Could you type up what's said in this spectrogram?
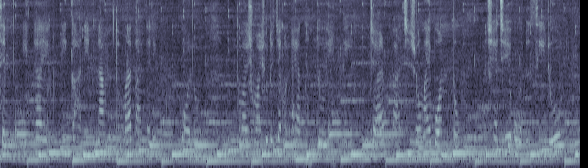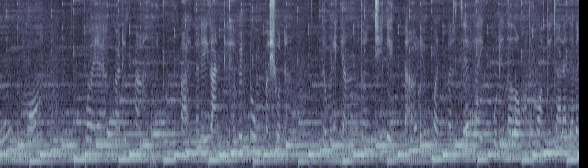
নেক্সট এটা একটি গানের নাম। তোমরা তাড়াতাড়ি বলো। তোমার সময় শুরু হচ্ছে এখন এক, দুই, তিন, চার, পাঁচ সময় বন্ধ। সে আছে ও জিরো ম তাহলে এই গানটি হবে কেমন ছিলে? তাহলে লাইক দাও। আমাদের যারা যারা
